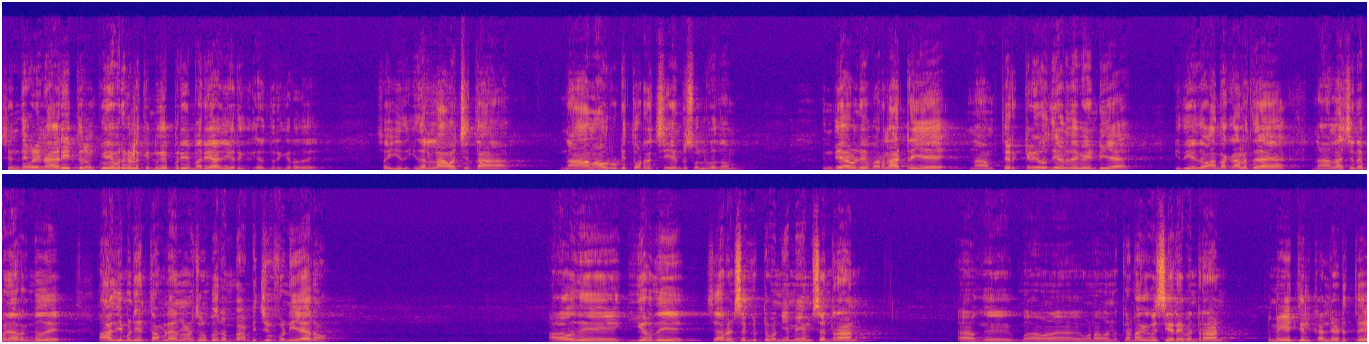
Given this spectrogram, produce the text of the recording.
சிந்துவெளி நாகரிகத்திலும் குயவர்களுக்கு மிகப்பெரிய மரியாதை இருந்திருக்கிறது. ஸோ இது இதெல்லாம் வச்சு தான் நாம் அவருடைய தொடர்ச்சி என்று சொல்வதும் இந்தியாவுடைய வரலாற்றையே நாம் தெற்கிலிருந்து எழுத வேண்டிய இது ஏதோ அந்த காலத்தில் நான்லாம் சின்ன பையனாக இருக்கும்போது ஆதிமணியன் தமிழன் சொல்லும்போது ரொம்ப அப்படி ஜிவ்வுன்னு ஏறும். அதாவது இங்கிருந்து சேரன் செங்குட்டுவன் இமயம் சென்றான். உணவன் கடக விசியரை வென்றான். இமயத்தில் கல்லெடுத்து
